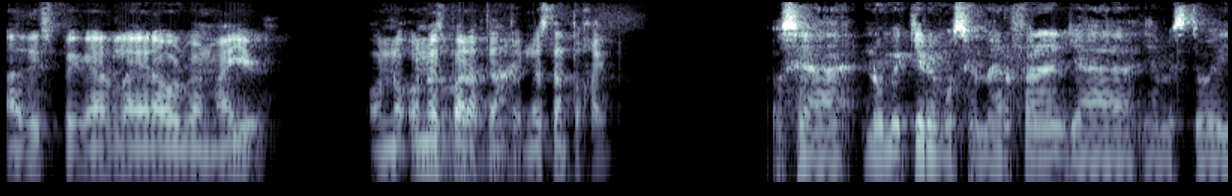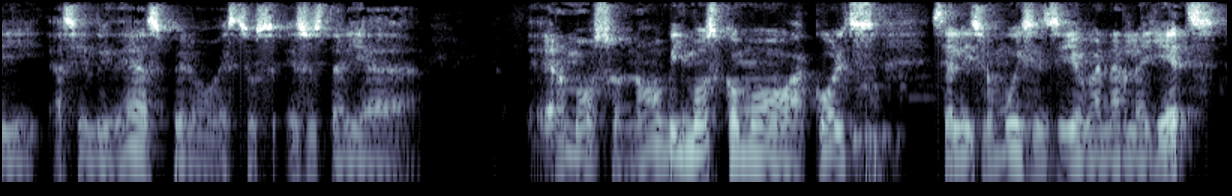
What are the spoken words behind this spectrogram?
a despegar la era Urban Meyer. O no, o no es para tanto, no es tanto hype. O sea, no me quiero emocionar, Fran, ya, ya me estoy haciendo ideas, pero esto, eso estaría hermoso, ¿no? Vimos cómo a Colts se le hizo muy sencillo ganar la Jets,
